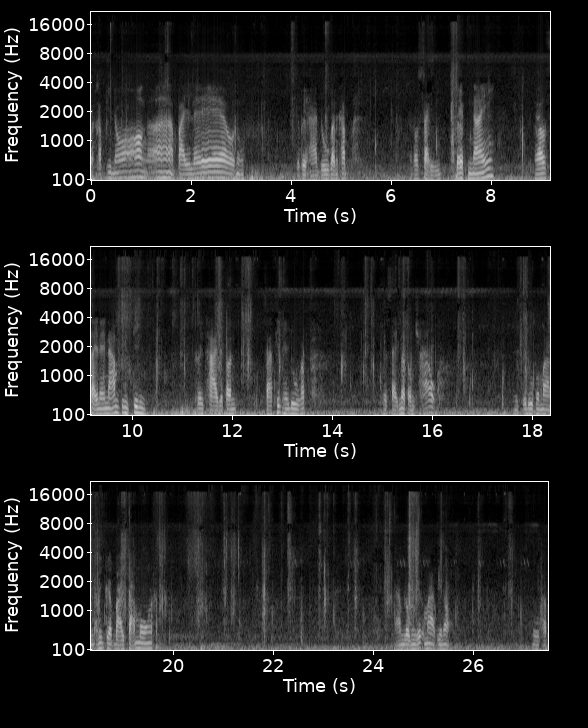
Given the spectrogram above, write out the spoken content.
แล้วครับพี่น้องอ่าไปแล้วนูจะไปหาดูกันครับเราใส่แบบไหน เราใส่ในน้ำจริง ๆ เคยถ่ายแต่ตอนสาธิตให้ดูครับ จะใส่เมื่อตอนเช้านี่ไปดูประมาณอันนี้เกือบบ่ายสามโมงแล้วครับ น้ำลงเยอะมากพี่น้องดูครับ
